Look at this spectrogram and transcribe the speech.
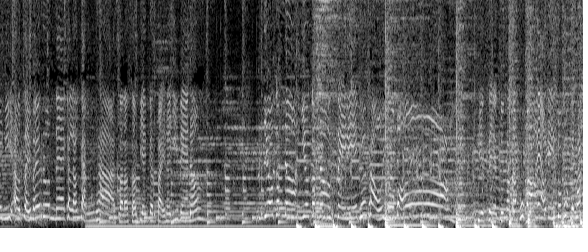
ช่วงนี้เอาใจไม่รุ่นแน่กันแล้วกันค่ะสลับสับเปลี่ยนกันไปนะอีแม่เนาะอยู่กับน้องอยู่กับน้องสีนี้คือเขาอยู่มอพิเศษสุดสำหรับผู้เบาแอลดีสุดผู้กับ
